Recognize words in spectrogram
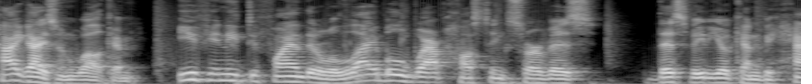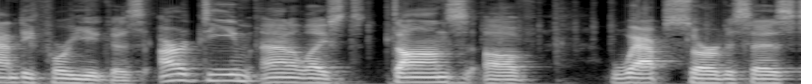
Hi guys and welcome. If you need to find the reliable web hosting service, this video can be handy for you because our team analyzed tons of web services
